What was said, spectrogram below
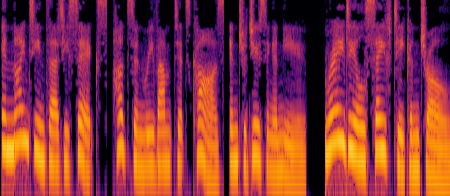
In 1936, Hudson revamped its cars, introducing a new radial safety control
